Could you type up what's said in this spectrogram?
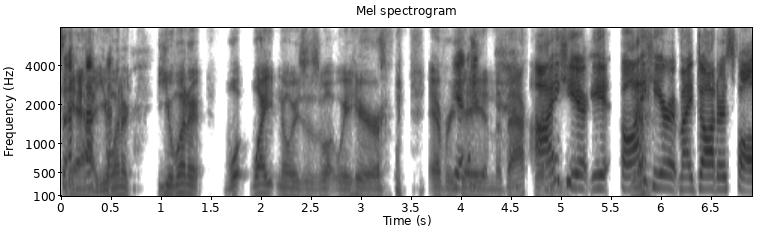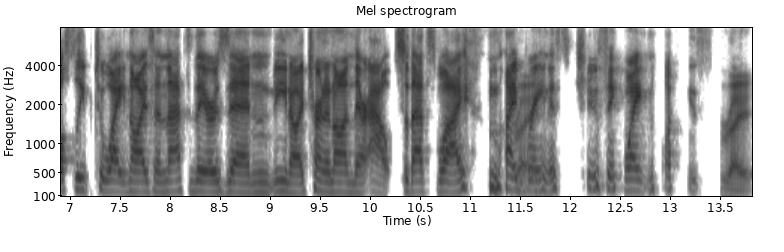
yeah you want to you want to what white noise is what we hear every yeah. day in the background i hear it oh, yeah. i hear it my daughters fall asleep to white noise and that's their zen you know i turn it on they're out so that's why my right. brain is choosing white noise right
